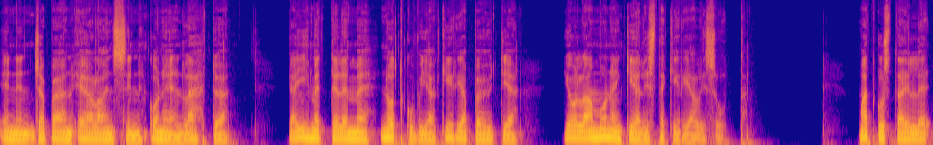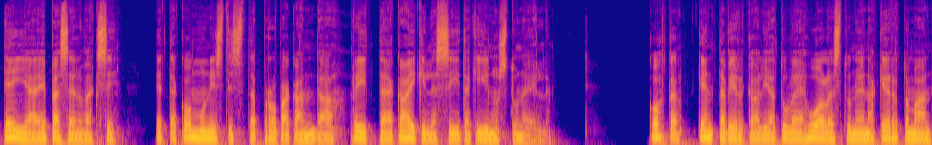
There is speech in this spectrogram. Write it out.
ennen Japan Airlinesin koneen lähtöä ja ihmettelemme notkuvia kirjapöytiä, joilla on monenkielistä kirjallisuutta. Matkustajille ei jää epäselväksi, että kommunistista propagandaa riittää kaikille siitä kiinnostuneille. Kohta kenttävirkailija tulee huolestuneena kertomaan,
